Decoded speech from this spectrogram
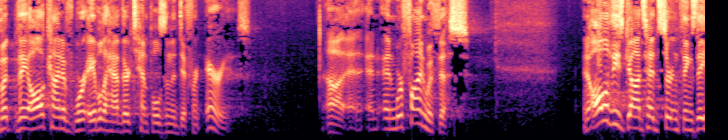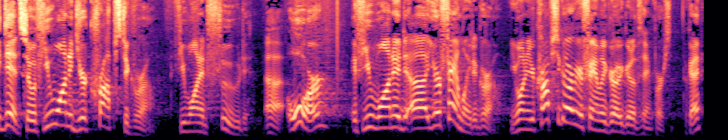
but they all kind of were able to have their temples in the different areas. Uh, and, and we're fine with this. And all of these gods had certain things they did. So if you wanted your crops to grow, if you wanted food, uh, or if you wanted uh, your family to grow, you wanted your crops to grow or your family to grow, you go to the same person. Okay,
